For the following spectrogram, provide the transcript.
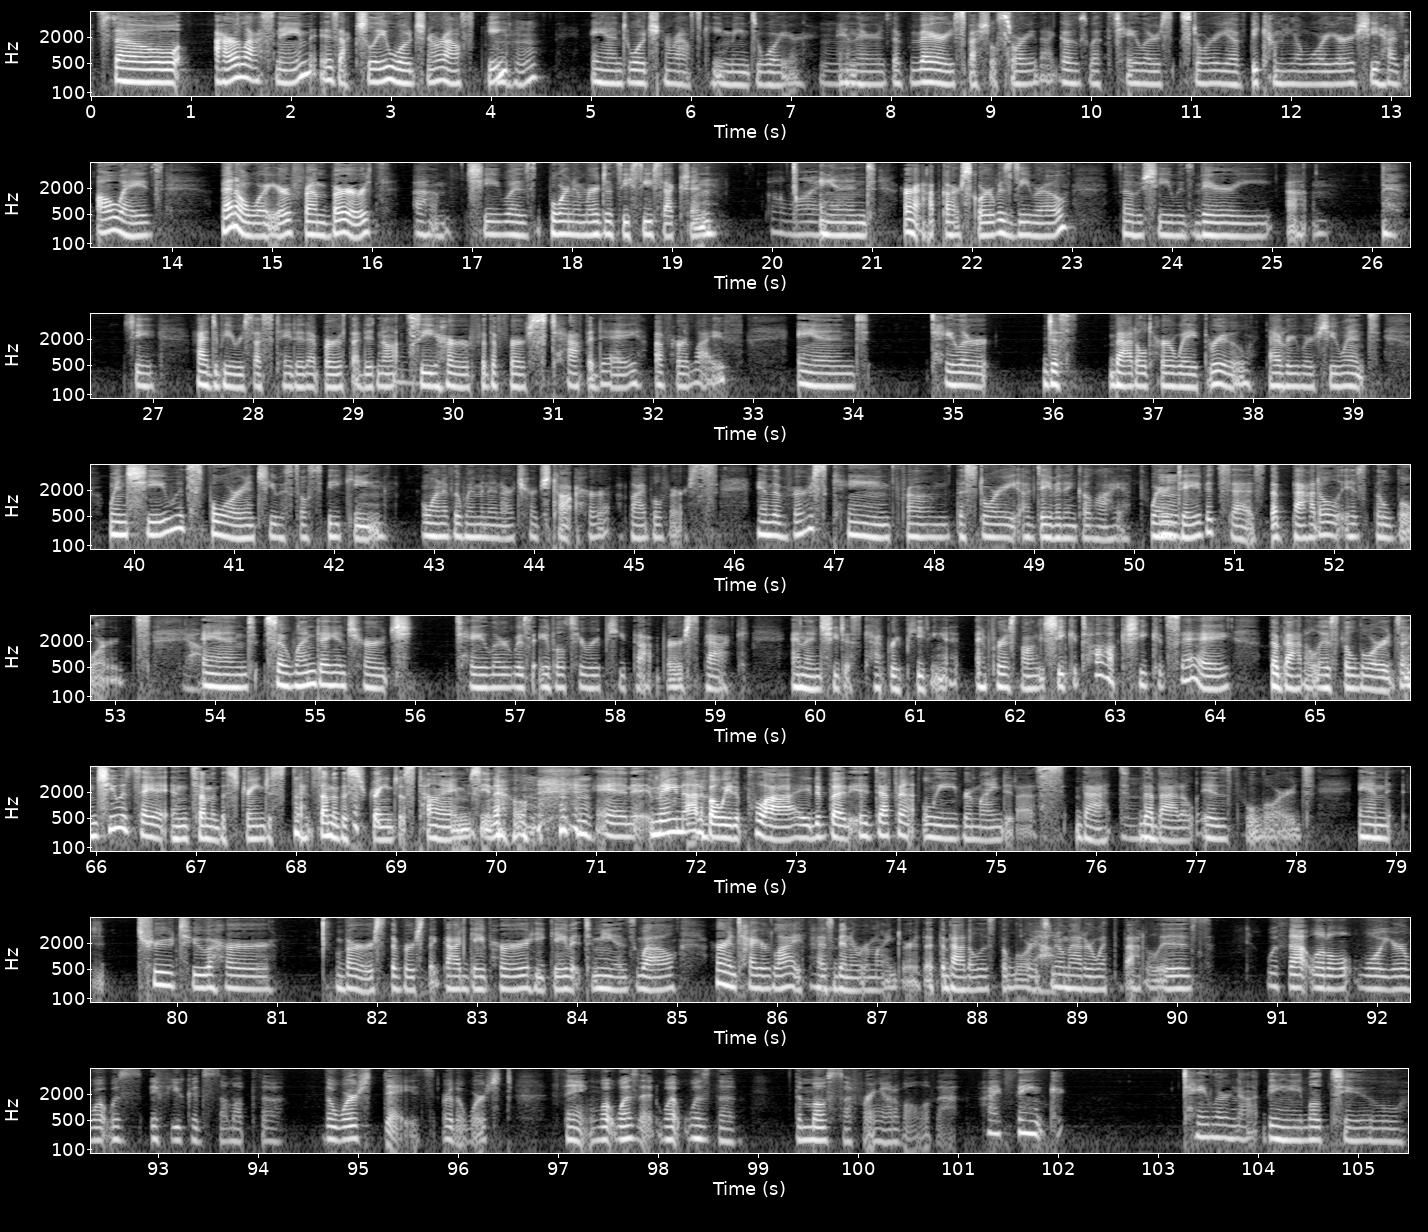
So our last name is actually Wojnarowski. Mm-hmm and Wojnarowski means warrior. Mm. And there's a very special story that goes with Taylor's story of becoming a warrior. She has always been a warrior from birth. Um, she was born emergency C-section. Oh my! And her APGAR score was zero, so she was very. Um, she had to be resuscitated at birth. I did not mm. see her for the first half a day of her life, and Taylor just battled her way through everywhere she went. When she was four and she was still speaking, one of the women in our church taught her a Bible verse. And the verse came from the story of David and Goliath, where mm. David says, The battle is the Lord's. Yeah. And so one day in church, Taylor was able to repeat that verse back. And then she just kept repeating it. And for as long as she could talk, she could say, the battle is the Lord's. And she would say it in some of the strangest, some of the strangest times, you know. and it may not have always applied, but it definitely reminded us that mm. the battle is the Lord's. And true to her verse, the verse that God gave her, he gave it to me as well. Her entire life mm. has been a reminder that the battle is the Lord's, yeah. no matter what the battle is. With that little warrior, what was, if you could sum up the the worst days or the worst thing? What was it? What was the the most suffering out of all of that? I think Taylor not being able to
